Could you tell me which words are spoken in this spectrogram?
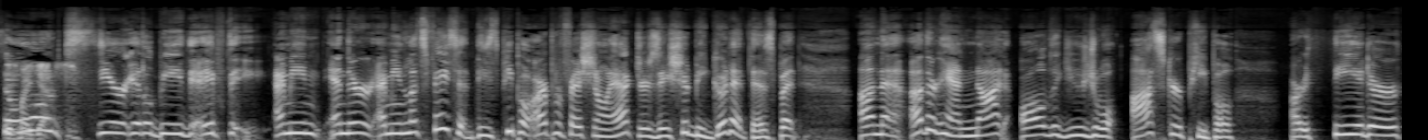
So it won't guess. steer. It'll be if the. I mean, and they're. I mean, let's face it. These people are professional actors. They should be good at this. But on the other hand, not all the usual Oscar people are theater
